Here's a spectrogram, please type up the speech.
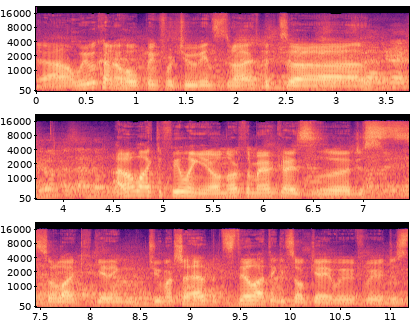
Yeah, we were kind of hoping for two wins tonight, but uh, I don't like the feeling. You know, North America is uh, just sort of like getting too much ahead, but still, I think it's okay. We, if we just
